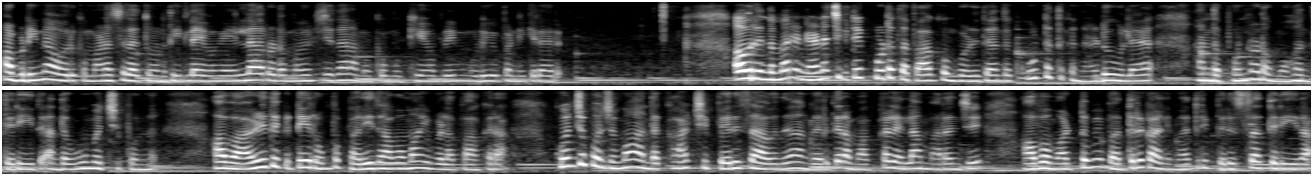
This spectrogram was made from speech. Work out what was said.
அப்படின்னு அவருக்கு மனசுல தோணுது. இல்ல இவங்க எல்லாரோட மகிழ்ச்சி தான் நமக்கு முக்கியம் அப்படின்னு முடிவு பண்ணிக்கிறாரு. அவர் இந்த மாதிரி நினச்சிக்கிட்டே கூட்டத்தை பார்க்கும் பொழுது அந்த கூட்டத்துக்கு நடுவில் அந்த பொண்ணோட முகம் தெரியுது அந்த ஊமச்சி பொண்ணு. அவள் அழுதுகிட்டே ரொம்ப பரிதாபமாக இவளை பார்க்கறா. கொஞ்சம் கொஞ்சமாக அந்த காட்சி பெருசாகுது. அங்க இருக்கிற மக்கள் எல்லாம் மறைஞ்சு அவள் மட்டுமே பத்திரகாளி மாதிரி பெருசாக தெரியுறா.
